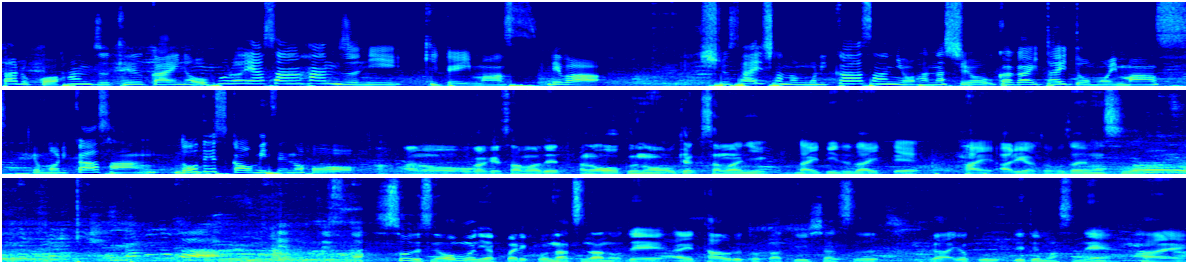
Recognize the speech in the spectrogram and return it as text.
パルコハンズ9階のお風呂屋さんハンズに来ています。では、主催者の森川さんにお話を伺いたいと思います。森川さんどうですか？お店の方。あのおかげさまであの多くのお客様に来店いただいてはいありがとうございます。そうですね。主にやっぱりこう夏なのでタオルとか T シャツがよく出てますね。はい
